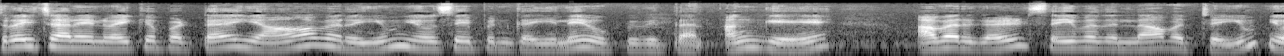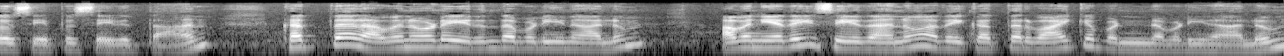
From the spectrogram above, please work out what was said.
சிறைச்சாலையில் வைக்கப்பட்ட யாவரையும் யோசேப்பின் கையிலே ஒப்புவித்தான். அங்கே அவர்கள் செய்வதெல்லாவற்றையும் யோசேப்பு செய்வித்தான். கத்தர் அவனோட இருந்தபடியினாலும் அவன் எதை செய்தானோ அதை கத்தர் வாய்க்க பண்ணினபடினாலும்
